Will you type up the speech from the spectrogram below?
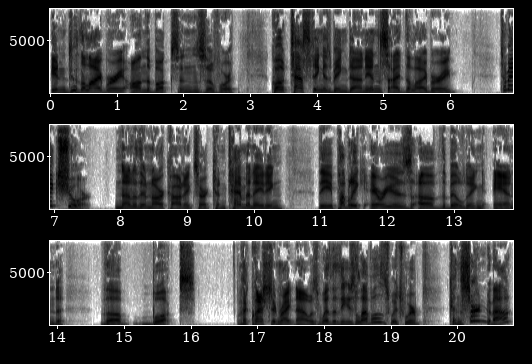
into the library on the books and so forth. Quote, testing is being done inside the library to make sure none of the narcotics are contaminating the public areas of the building and the books. The question right now is whether these levels, which we're concerned about,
